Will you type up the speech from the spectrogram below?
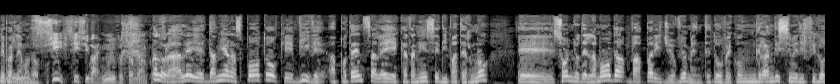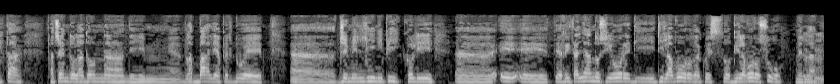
ne parliamo dopo. Sì, sì, sì, vai, un minuto ce l'abbiamo ancora. Allora, lei è Damiana Spoto che vive a Potenza, lei è catanese di Paternò, eh, sogno della moda, va a Parigi ovviamente, dove con grandissime difficoltà, facendo la donna di mh, la balia per due eh, gemellini piccoli eh, e, e ritagliandosi ore di, di lavoro da questo, di lavoro suo nella- Mhm.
